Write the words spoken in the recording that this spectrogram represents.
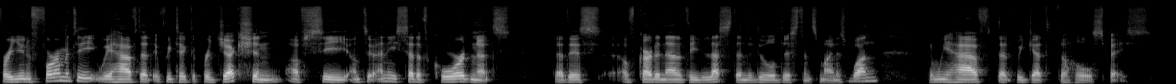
For uniformity, we have that if we take the projection of C onto any set of coordinates that is of cardinality less than the dual distance minus 1, then we have that we get the whole space.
